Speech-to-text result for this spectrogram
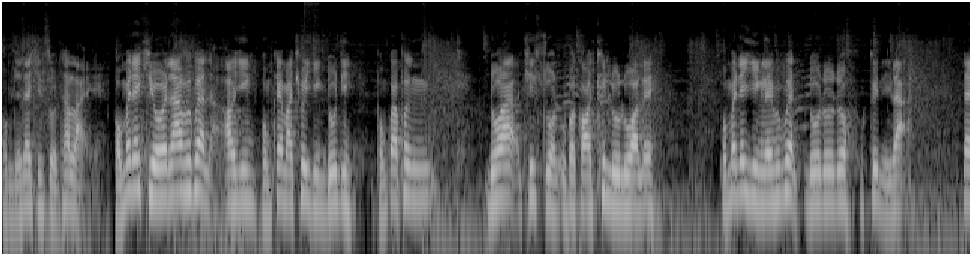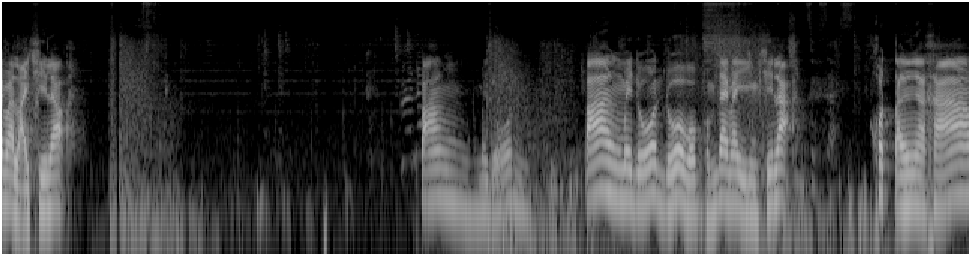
ผมจะได้ชิ้นส่วนเท่าไหร่ ผมไม่ได้คิวเลยนะเพื่อนๆเอายิง ผมแค่มาช่วยยิงดูดิผมก็เพิ่ง ดูว่าชิ้นส่วนอุปกรณ์ขึ้นรัวๆเลย ผมไม่ได้ยิงเลยเพื่อนๆ ดูดูดูขึ้นอีกละ ได้มาหลายชิ้นแล้ว ปัง ไม่โดน ปัง ไม่โดน ดูผมผมได้มาอีกหนึ่งชิ้นละ โคตรตึงอะครับ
